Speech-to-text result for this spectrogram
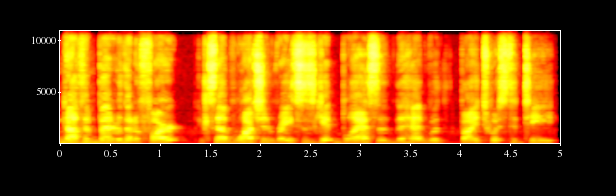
nothing better than a fart, except watching races get blasted in the head with by Twisted Tea.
